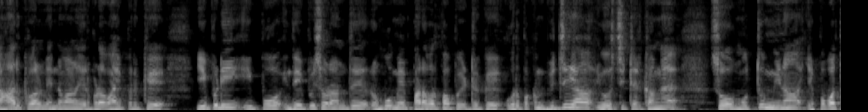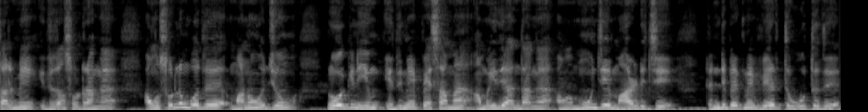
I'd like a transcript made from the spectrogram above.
யாருக்கு வேணாலும் என்ன வேணாலும் ஏற்பட வாய்ப்பு இருக்குது இப்படி இப்போது இந்த எபிசோடானது ரொம்பவுமே பரபரப்பாக போயிட்டுருக்கு ஒரு பக்கம் விஜயா யோசிச்சுட்டு இருக்காங்க. ஸோ முத்து, மீனா எப்போ பார்த்தாலுமே இதுதான் சொல்கிறாங்க அவங்க சொல்லும்போது மனோஜும், ரோகிணியும் எதுவுமே பேசாமல் அமைதியாக இருந்தாங்க. அவங்க மூஞ்சே மாறிடுச்சு. ரெண்டு பேருக்குமே வேர்த்து ஊற்றுது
